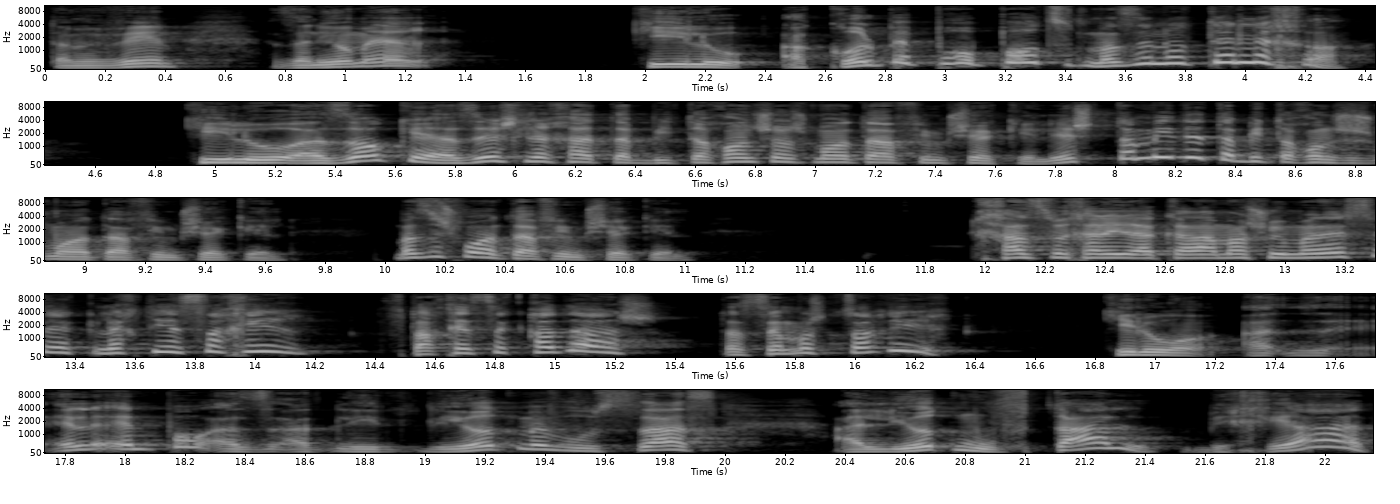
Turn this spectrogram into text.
אתה מבין? אז אני אומר, כאילו, הכל בפרופורציות, מה זה נותן לך? כאילו, אז אוקיי, אז יש לך את הביטחון של 8,000 שקל. יש תמיד את הביטחון של 8,000 שקל. מה זה 8,000 שקל? חס וחלילה קרה משהו עם העסק? לך תהיה שכיר. פתח עסק חדש, תעשה מה שצריך. כאילו, אין, אין פה, אז להיות מבוסס על להיות מובטל, בחייאת.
